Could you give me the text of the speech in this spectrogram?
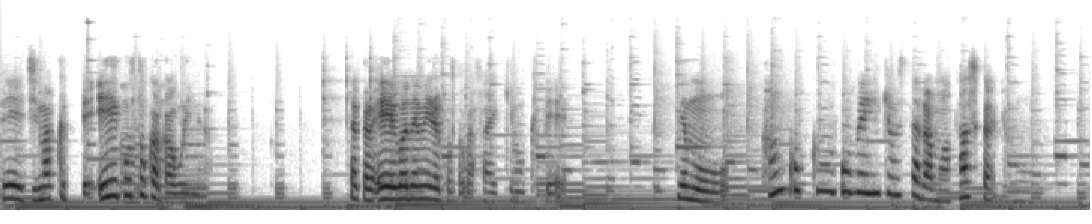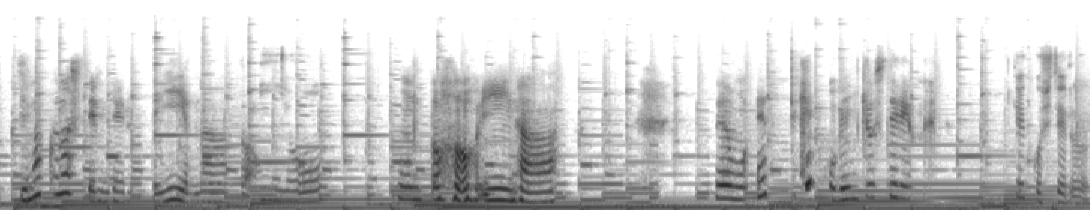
で字幕って英語とかが多いのよ。だから英語で見ることが最近多くて。でも、韓国語勉強したらまあ確かにもう字幕なしで見れるっていいよなぁとは。いいよ。ほんと、いいなぁ。でも、え、結構勉強してるよね。結構してる。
